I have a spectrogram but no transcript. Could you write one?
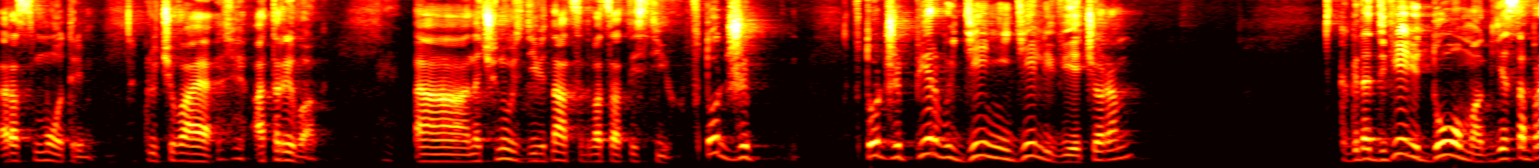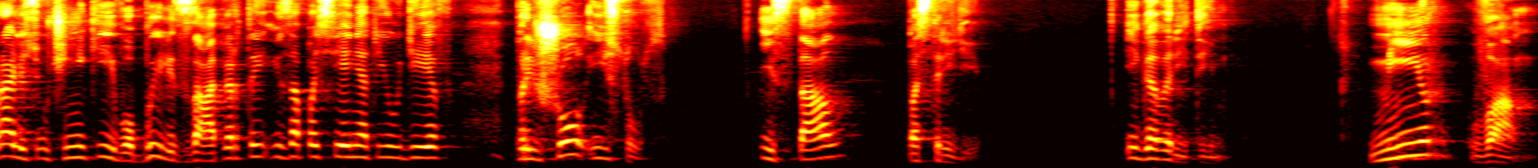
рассмотрим, ключевая отрывок – а, начну с 19-20 стих. В тот, же, в тот же первый день недели вечером, когда двери дома, где собрались ученики его, были заперты из опасения от иудеев, пришел Иисус и стал посреди. И говорит им, мир вам.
